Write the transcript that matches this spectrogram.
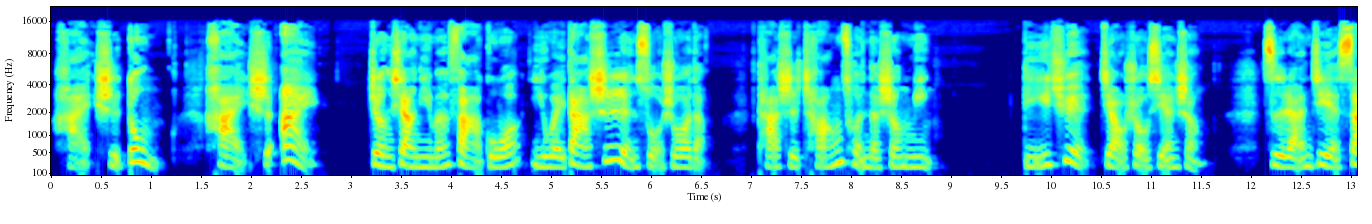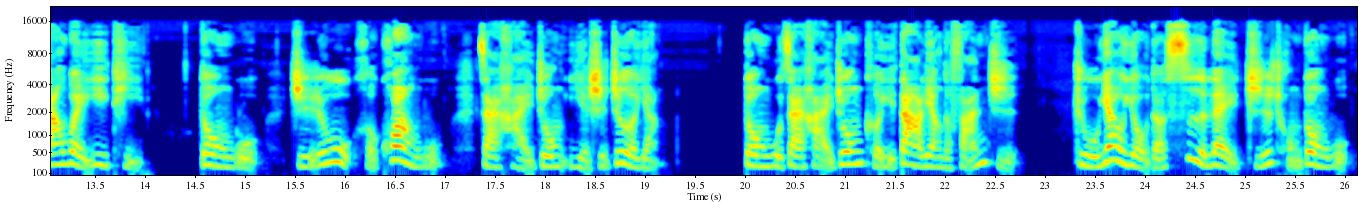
海是动，海是爱，正像你们法国一位大诗人所说的，它是长存的生命。的确，教授先生，自然界三位一体，动物、植物和矿物在海中也是这样。动物在海中可以大量的繁殖。主要有的四类植虫动物，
